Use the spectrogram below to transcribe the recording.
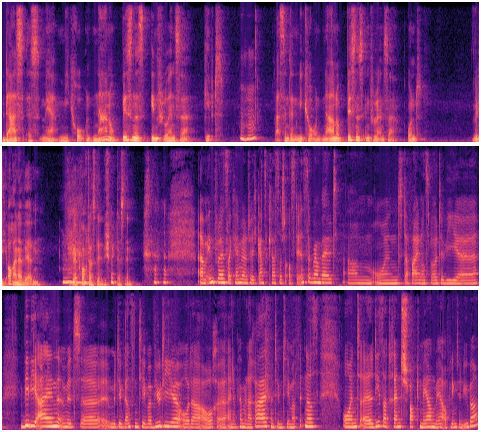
dass es mehr Mikro- und Nano-Business-Influencer gibt. Mhm. Was sind denn Mikro- und Nano-Business-Influencer? Und will ich auch einer werden? Wer braucht das denn? Wie schmeckt das denn? Ähm, Influencer kennen wir natürlich ganz klassisch aus der Instagram-Welt. Ähm, und da fallen uns Leute wie äh, Bibi ein mit, äh, mit dem ganzen Thema Beauty oder auch äh, eine Pamela Reif mit dem Thema Fitness. Und äh, dieser Trend schwappt mehr und mehr auf LinkedIn über.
